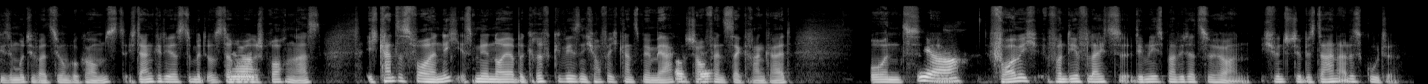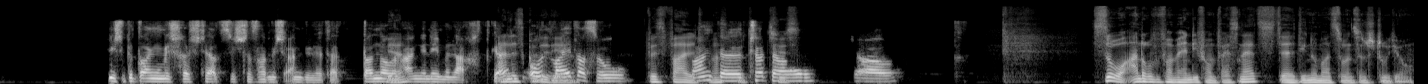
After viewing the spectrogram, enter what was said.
diese Motivation bekommst. Ich danke dir, dass du mit uns darüber Ja. gesprochen hast. Ich kannte es vorher nicht, ist mir ein neuer Begriff gewesen. Ich hoffe, ich kann es mir merken. Okay. Schaufensterkrankheit. Und Ja. ähm, freue mich, von dir vielleicht demnächst mal wieder zu hören. Ich wünsche dir bis dahin alles Gute. Ich bedanke mich recht herzlich, dass er mich angehört hat. Dann noch Ja. eine angenehme Nacht. Gell? Alles Gute Und dir. weiter so. Bis bald. Danke. gut. Ciao, Tschüss. ciao. Ciao. So, Anrufen vom Handy vom Festnetz, die Nummer zu uns ins Studio.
